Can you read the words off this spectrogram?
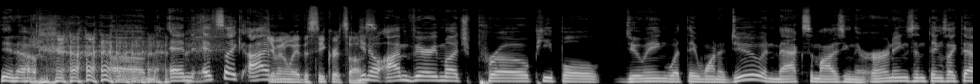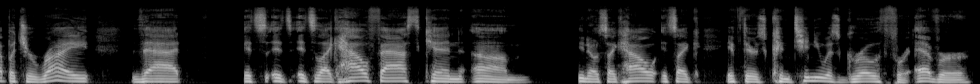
you know, um, and it's like I'm giving away the secret sauce you know, I'm very much pro people doing what they want to do and maximizing their earnings and things like that. But you're right that it's it's it's like how fast can um you know it's like how it's like if there's continuous growth forever,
